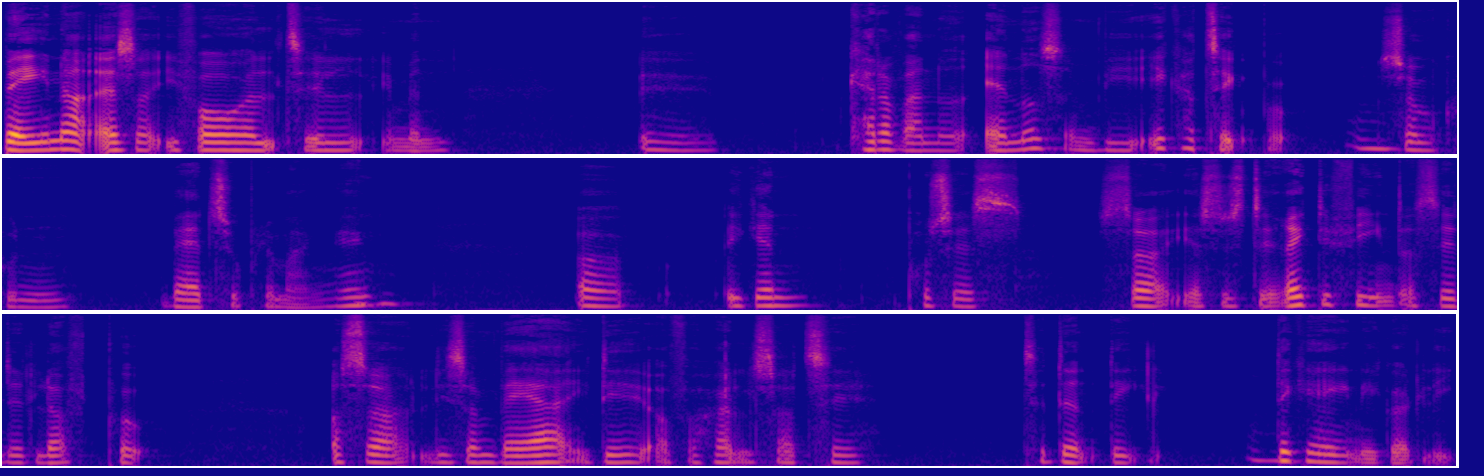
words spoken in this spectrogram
baner, altså i forhold til, jamen, øh, kan der være noget andet, som vi ikke har tænkt på, Mm. som kunne være et supplement, ikke? Mm. Og igen, proces. Så jeg synes, det er rigtig fint at sætte et loft på, og så ligesom være i det og forholde sig til, til den del. Mm. Det kan jeg egentlig godt lide,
